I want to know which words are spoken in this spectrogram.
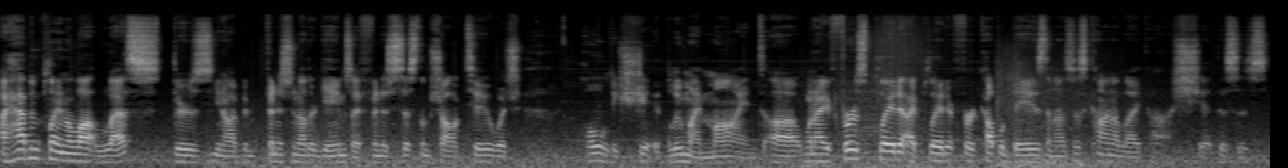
I have been playing a lot less. There's, you know, I've been finishing other games. I finished System Shock 2, which, holy shit, it blew my mind. Uh, when I first played it, I played it for a couple days, and I was just kind of like, oh shit, this is,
